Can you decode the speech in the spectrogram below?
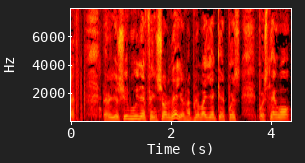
Pero yo soy muy defensor de ellos. La prueba ya que después pues tengo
